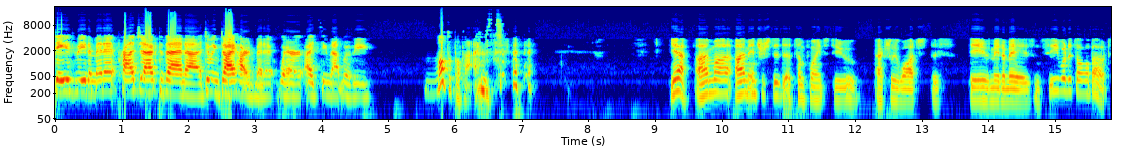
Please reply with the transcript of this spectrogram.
Dave made a minute project than, uh, doing Die Hard Minute where I'd seen that movie multiple times. Yeah, I'm, uh, I'm interested at some point to actually watch this Dave Made a Maze and see what it's all about.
